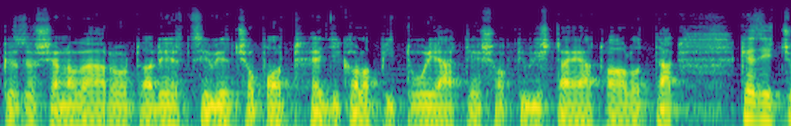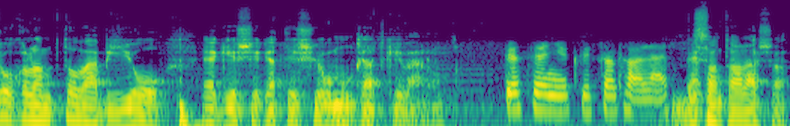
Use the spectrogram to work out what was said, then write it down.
Közösen a Várolt Adért civil csoport egyik alapítóját és aktivistáját hallották. Kezit csókolom, további jó egészséget és jó munkát kívánunk. Köszönjük, viszont hallásra. Viszont hallásra.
